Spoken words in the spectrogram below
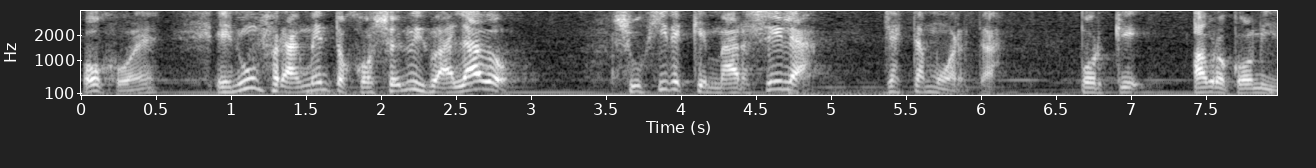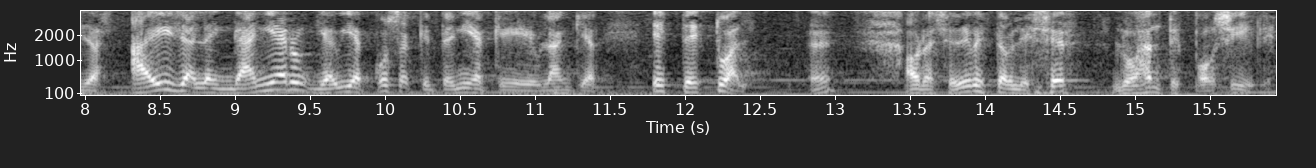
Ojo, ¿eh? En un fragmento, José Luis Balado sugiere que Marcela ya está muerta, porque, abro comillas, a ella la engañaron y había cosas que tenía que blanquear. Es textual. ¿eh? Ahora se debe establecer lo antes posible.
